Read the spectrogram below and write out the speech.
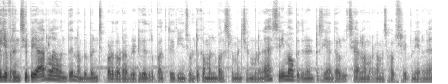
ஓகே ஃப்ரெண்ட்ஸ் இப்போ யாரெல்லாம் வந்து நம்ம பென்ஸ் படத்தோட அப்டேட்டுக்கு எதிர்பார்த்துட்டு இருக்கீங்கன்னு சொல்லிட்டு கமெண்ட் பாக்ஸில் மென்ஷன் பண்ணுங்கள் சினிமா பற்றி நன்றி அந்த சேனல் மறக்காமல் சப்ஸ்கிரைப் பண்ணிடுங்க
